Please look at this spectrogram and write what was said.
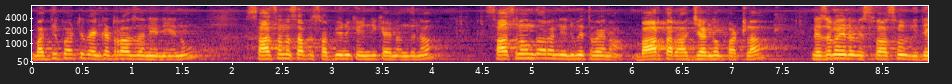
మద్దిపాటి వెంకటరాజు అనే నేను శాసనసభ సభ్యునికి ఎన్నికైనందున శాసనం ద్వారా నిర్మితమైన భారత రాజ్యాంగం పట్ల నిజమైన విశ్వాసం విధేయ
